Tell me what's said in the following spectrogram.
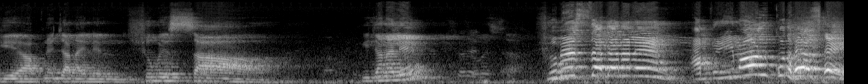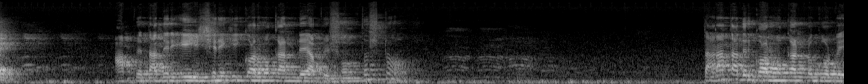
গিয়ে আপনি জানাইলেন, শুভেচ্ছা। কি জানাইলেন? শুভেচ্ছা জানালেন। আপনার ইমান কোথায় আছে? আপনি তাদের এই সেরেকি কর্মকাণ্ডে আপনি সন্তুষ্ট? তারা তাদের কর্মকাণ্ড করবে,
